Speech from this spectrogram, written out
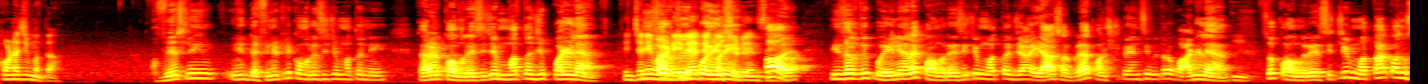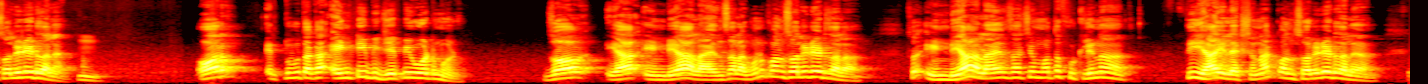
कोणाची मतां? ऑब्वियसली ही डेफिनेटली काँग्रेसीची मतं न्ही. कारण काँग्रेसीची मतं जी पडल्यात तुवें कॉन्स्टिट्युएन्सी हय ती जर ती पळयली जाल्यार काँग्रेसीची मतं ज्या ह्या सगळ्या कॉन्स्टिट्युएन्सी भितर वाडल्यात. सो काँग्रेसीची मतां कॉन्सॉलिडेट जाल्यात हम्म. तूं ताका एंटी बी जे पी वोट म्हण. जो ह्या इंडिया अलायन्सा लागून कॉन्सॉलिडेट जाला सो इंडिया अलायन्साची मतां फुटली नात ती ह्या इलेक्शनाक कॉन्सॉलिडेट जाल्यात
